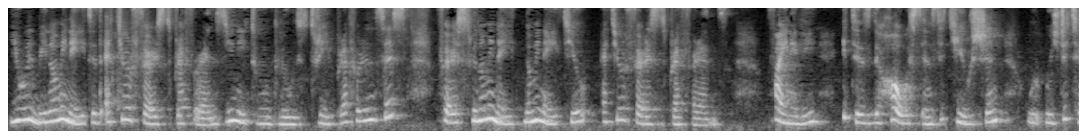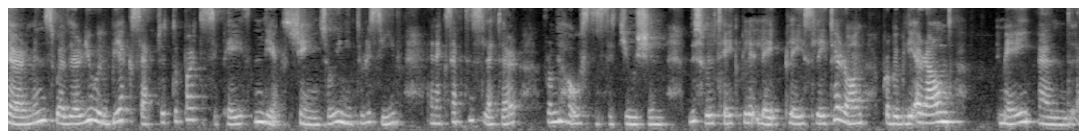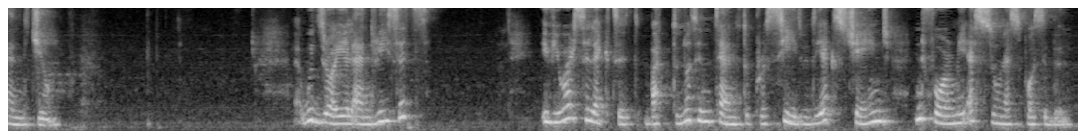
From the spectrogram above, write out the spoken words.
you will be nominated at your first preference. You need to include three preferences. First, we nominate, nominate you at your first preference. Finally, it is the host institution which determines whether you will be accepted to participate in the exchange. So you need to receive an acceptance letter from the host institution. This will take place later on, probably around May and, and June. Withdrawal and resits. If you are selected but do not intend to proceed with the exchange, inform me as soon as possible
